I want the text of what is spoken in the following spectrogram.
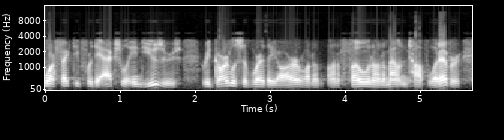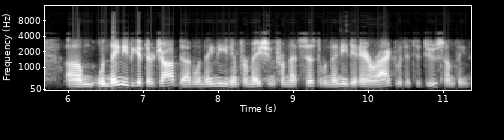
more effective for the actual end users, regardless of where they are on a, on a phone, on a mountaintop, whatever. Um, when they need to get their job done, when they need information from that system, when they need to interact with it to do something,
